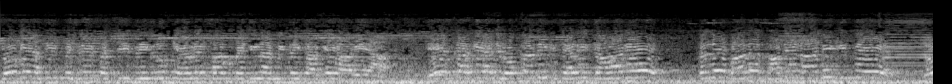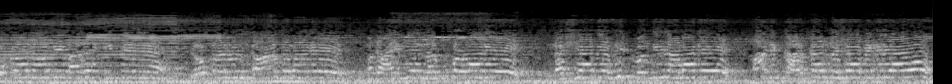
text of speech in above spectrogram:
ਕਿਉਂਕਿ ਅਸੀਂ ਪਿਛਲੇ 25 ਤਰੀਕ ਨੂੰ ਕੈਬਨਿਟ ਸਾਹਿਬ ਕਮੇਟੀ ਨਾਲ ਮੀਟਿੰਗ ਕਰਕੇ ਆ। ਗਏ ਹਾਂ ਇਸ ਕਰਕੇ ਅੱਜ ਲੋਕਾਂ ਦੀ ਕਚਹਿਰੀ ਜਾਵਾਂਗੇ। ਕੱਲੇ ਵਾਅਦੇ ਸਾਡੇ ਨਾਲ ਨਹੀਂ ਕੀਤੇ। ਲੋਕਾਂ ਨਾਲ ਵੀ ਵਾਅਦੇ ਕੀਤੇ ਨੇ। ਲੋਕਾਂ ਨੂੰ ਇਨਸਾਨ ਦੇਵਾਂਗੇ ਮਹਿੰਗਾਈ ਦੇ ਨੱਥ ਪਾਵਾਂਗੇ। ਨਸ਼ਿਆਂ ਤੇ ਅਸੀਂ ਬੰਦੀ ਲਾਵਾਂਗੇ। ਅੱਜ ਘਰ ਘਰ ਨਸ਼ਾ ਵਿਕ ਰਿਹਾ ਹੈ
